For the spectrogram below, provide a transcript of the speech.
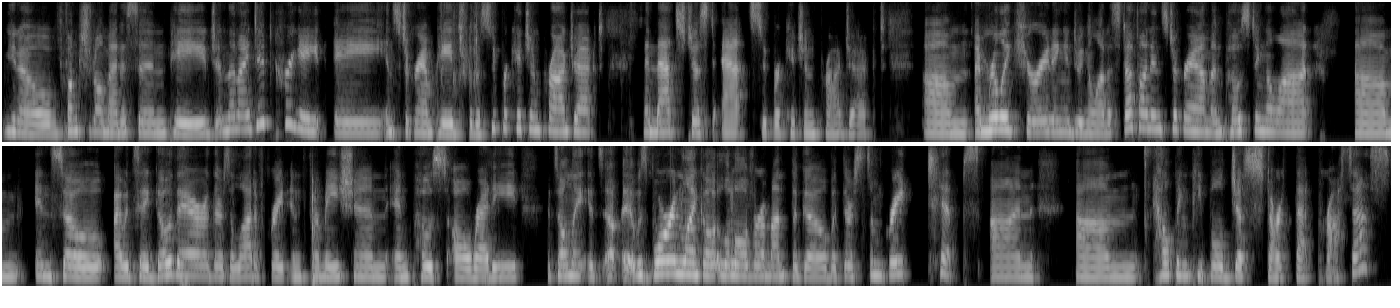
you know functional medicine page and then i did create a instagram page for the super kitchen project and that's just at super kitchen project um, i'm really curating and doing a lot of stuff on instagram and posting a lot um, and so I would say go there. There's a lot of great information and posts already. It's only it's uh, it was born like a, a, little over a month ago, but there's some great tips on um, helping people just start that process.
